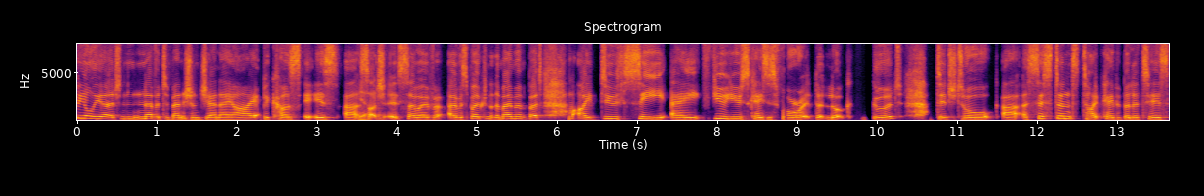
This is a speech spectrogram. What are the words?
feel the urge never to mention Gen AI because it is uh, yeah. such it's so over overspoken at the moment. But I do see a few use cases for it that look good. Digital uh, assistant type capabilities,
